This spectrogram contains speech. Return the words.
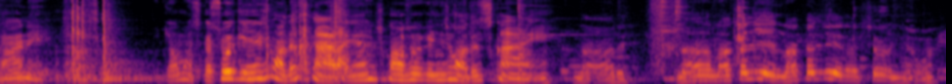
Này. Nhá. Ska xuôi cái nhá, còn tất cả này. Lá đi. Lá lá cái gì, lá cái gì nó cho nhau á.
